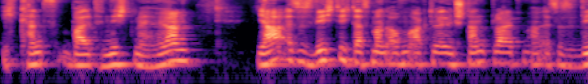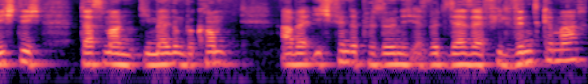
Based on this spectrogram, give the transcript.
Ich kann es bald nicht mehr hören. Ja, es ist wichtig, dass man auf dem aktuellen Stand bleibt. Es ist wichtig, dass man die Meldung bekommt. Aber ich finde persönlich, es wird sehr, sehr viel Wind gemacht.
